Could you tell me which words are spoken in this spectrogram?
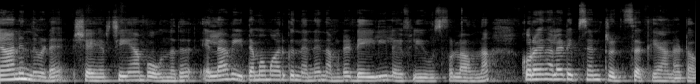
ഞാനിന്നിവിടെ ഷെയർ ചെയ്യാൻ പോകുന്നത് എല്ലാ വീട്ടമ്മമാർക്കും തന്നെ നമ്മുടെ ഡെയിലി ലൈഫിൽ യൂസ്ഫുൾ ആവുന്ന കുറേ നല്ല ടിപ്സ് ആൻഡ് ട്രിക്സ് ഒക്കെയാണ് കേട്ടോ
